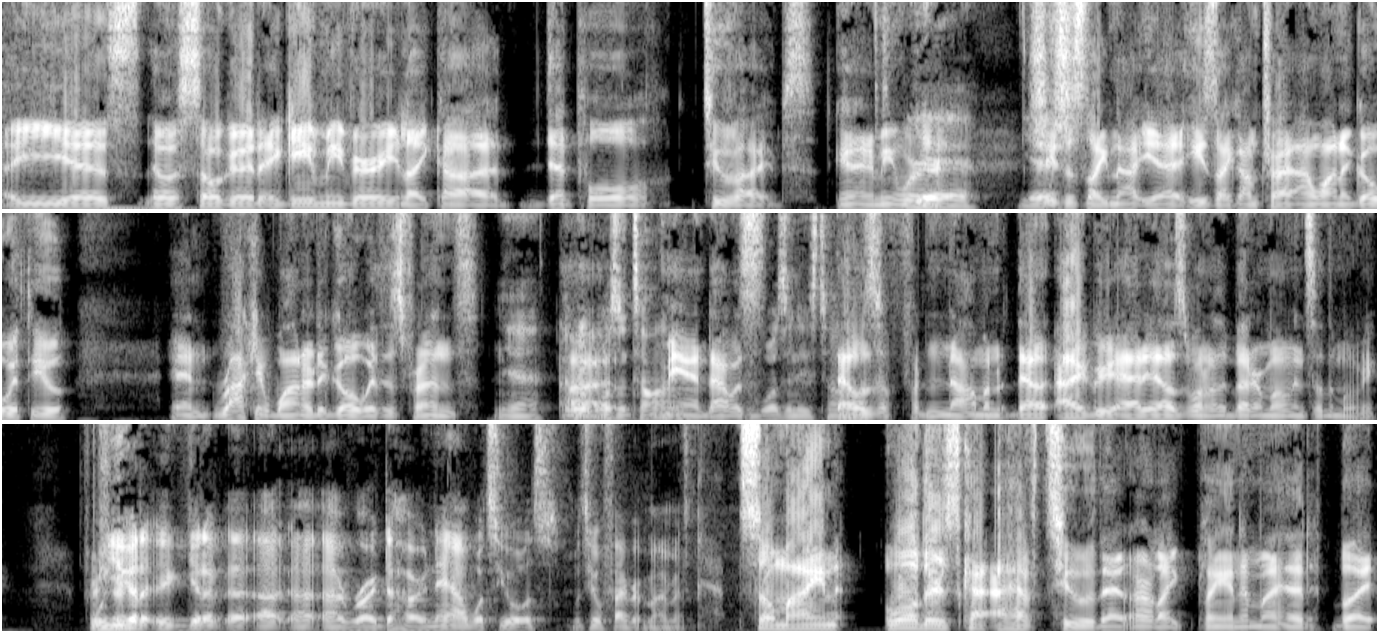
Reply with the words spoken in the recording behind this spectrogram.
Uh, yes, it was so good. It gave me very like uh Deadpool two vibes. You know what I mean? Where Yeah, yeah. she's just like, not yet. He's like, I'm trying. I want to go with you. And Rocket wanted to go with his friends. yeah. Well, it Uh, wasn't time. Man, that it was wasn't his time. that was a phenomenal. That I agree, Addy. That was one of the better moments of the movie. Well, sure. you got to get a, a, a, a road to hoe now. What's yours? What's your favorite moment? So mine, well, there's I have two that are like playing in my head, but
